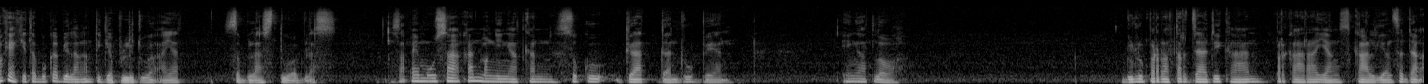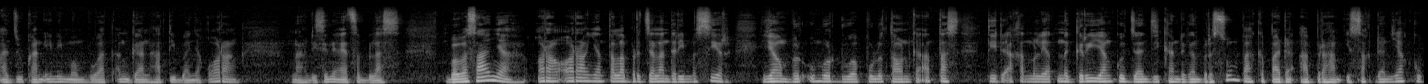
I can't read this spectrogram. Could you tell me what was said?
Oke, kita buka bilangan 32 ayat 11 12. Sampai Musa kan mengingatkan suku Gad dan Ruben. Ingat loh. Dulu pernah terjadi kan perkara yang sekalian sedang ajukan ini membuat enggan hati banyak orang. Nah, di sini ayat 11 bahwasanya orang-orang yang telah berjalan dari Mesir yang berumur 20 tahun ke atas tidak akan melihat negeri yang kujanjikan dengan bersumpah kepada Abraham, Ishak dan Yakub.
